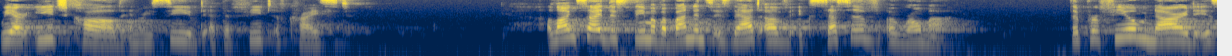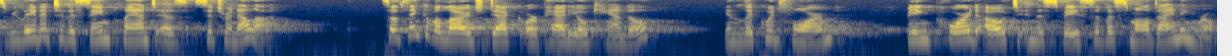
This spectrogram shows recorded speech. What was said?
We are each called and received at the feet of Christ. Alongside this theme of abundance is that of excessive aroma. The perfume nard is related to the same plant as citronella. So think of a large deck or patio candle in liquid form being poured out in the space of a small dining room.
